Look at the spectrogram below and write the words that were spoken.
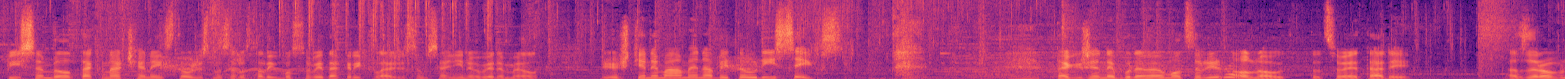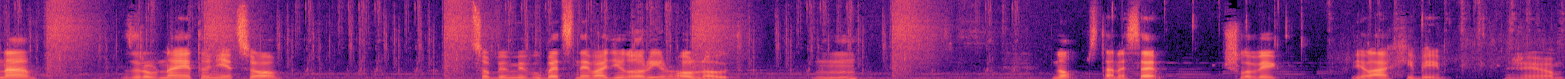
Spíš jsem byl tak nadšený z toho, že jsme se dostali k bossovi tak rychle, že jsem se ani neuvědomil, že ještě nemáme nabitou D6. Takže nebudeme moc rerollnout to, co je tady. A zrovna, zrovna je to něco, co by mi vůbec nevadilo rerollnout. Hm? No, stane se. Člověk dělá chyby, že jo.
